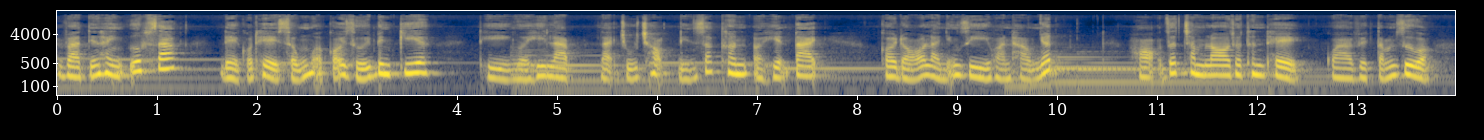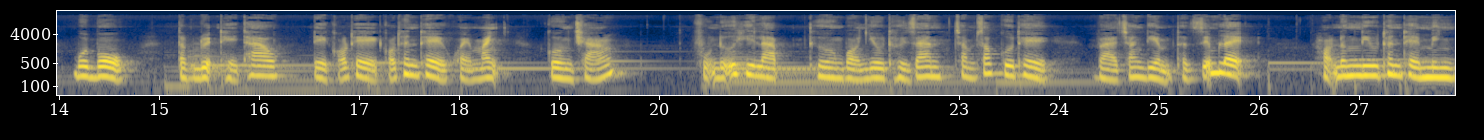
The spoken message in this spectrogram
và tiến hành ướp xác để có thể sống ở cõi giới bên kia, thì người Hy Lạp lại chú trọng đến xác thân ở hiện tại, coi đó là những gì hoàn hảo nhất. Họ rất chăm lo cho thân thể qua việc tắm rửa, bồi bổ, tập luyện thể thao để có thể có thân thể khỏe mạnh, cường tráng. Phụ nữ Hy Lạp thường bỏ nhiều thời gian chăm sóc cơ thể và trang điểm thật diễm lệ. Họ nâng niu thân thể mình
